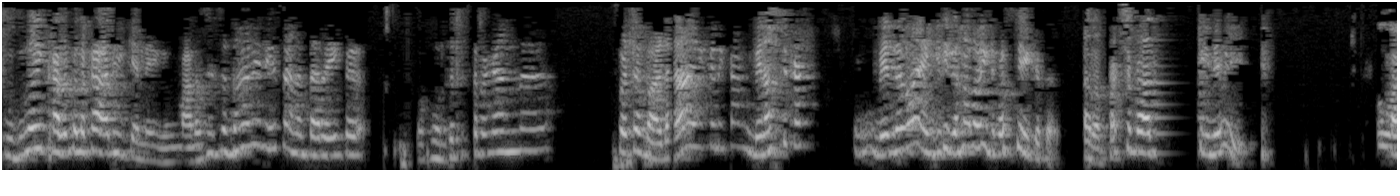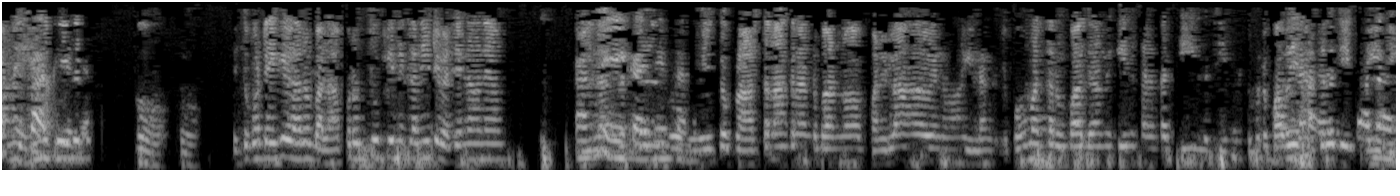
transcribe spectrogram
පුදුමයි කලබලකාරී කියන්නේ මානසික ස්වභාවය නේසනතර ඒක හොඳට කරගන්න කොට වඩා ඒක නිකන් වෙනස් එකක් වෙනවා ඇඟිලි ගහනවා ඊට පස්සේ ඒකට. අර පක්ෂපාතී නෙවෙයි. ඔව් අනේ එතකොට ඒකේ අර බලාපොරොත්තු කියන කණීට වැටෙනවා නෑ අන්න ඒකයි මේක ප්‍රාර්ථනා කරන්න බලනවා පරිලාහ වෙනවා ඊළඟට කොහොමද අර උපාදාන කියන තැනට කීල්ල තියෙනවා. එතකොට භවයේ හදලා තියෙන්නේ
